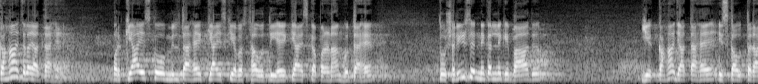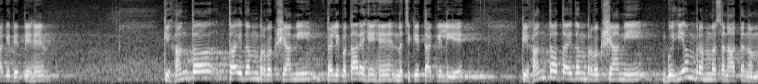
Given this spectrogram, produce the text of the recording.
कहाँ चला जाता है? और क्या इसको मिलता है? क्या इसकी अवस्था होती है? क्या इसका परिणाम होता है? तो शरीर से निकलने के बाद ये कहाँ जाता है? इसका उत्तर आगे देते हैं कि हंत त इदम प्रवक्ष्यामी। पहले बता रहे हैं नचिकेता के लिए कि हंत त इदम प्रवक्ष्यामी गुह्यम ब्रह्म सनातनम।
